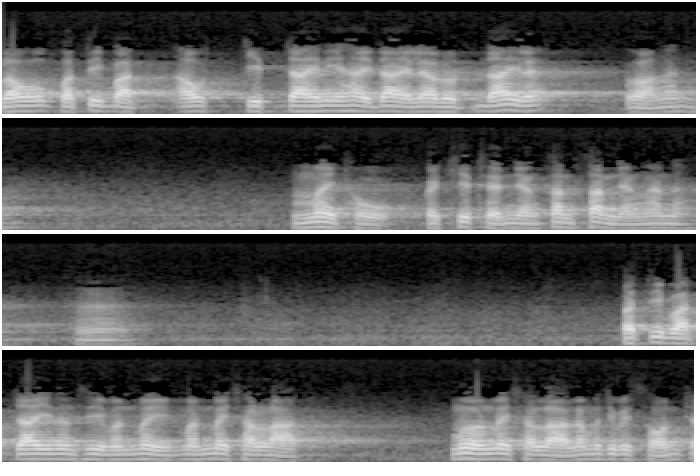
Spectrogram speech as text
เราปฏิบัติเอาจิตใจนี้ให้ได้แล้วหลุดได้แล้วว่างั้น ไม่ถูกไปคิดเห็นอย่างสั้น ๆ อย่างนั้นนะปฏิบัติใจนั่นสิมันไม่ มันไม่ฉลาด เมื่อมันไม่ฉลาดแล้วมันจะไปสอนใจ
